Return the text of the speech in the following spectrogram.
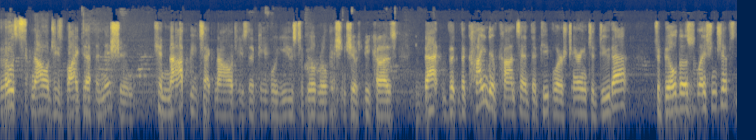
those technologies, by definition, cannot be technologies that people use to build relationships because that the, the kind of content that people are sharing to do that to build those relationships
